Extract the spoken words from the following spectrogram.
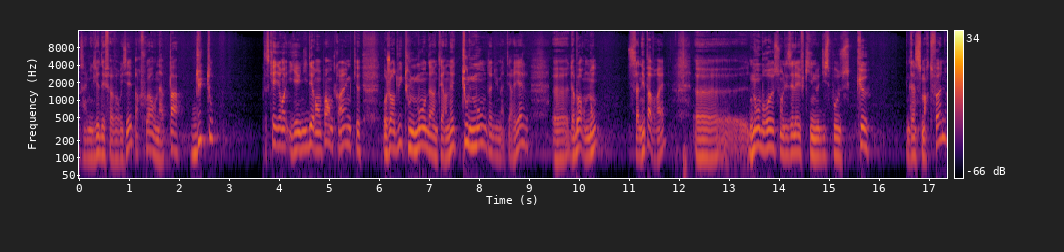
Dans un milieu défavorisé, parfois, on n'a pas du tout parce qu'il y a une idée rampante quand même qu'aujourd'hui tout le monde a Internet, tout le monde a du matériel. Euh, d'abord, non, ça n'est pas vrai. Euh, nombreux sont les élèves qui ne disposent que d'un smartphone.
